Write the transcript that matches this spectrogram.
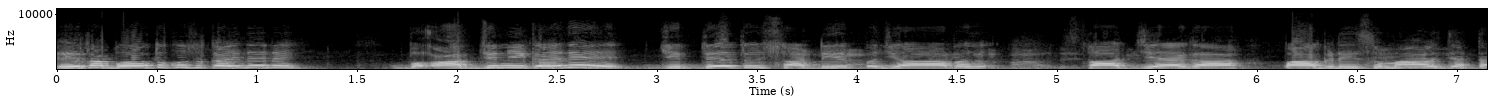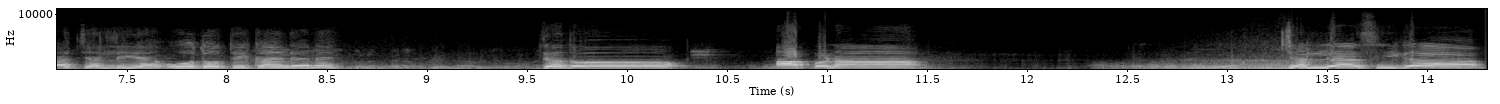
ਇਹ ਤਾਂ ਬਹੁਤ ਕੁਝ ਕਹਿੰਦੇ ਨੇ। ਅੱਜ ਨਹੀਂ ਕਹਿੰਦੇ ਜਿੱਦੇ ਤੁਸੀਂ ਸਾਡੀ ਪੰਜਾਬ ਸਾਜੇਗਾ ਪਾਗੜੀ ਸੰਭਾਲ ਜੱਟਾ ਚੱਲੀ ਹੈ ਉਦੋਂ ਤੇ ਕਹਿੰਦੇ ਨੇ। ਜਦੋਂ ਆਪਣਾ ਚੱਲਿਆ ਸੀਗਾ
